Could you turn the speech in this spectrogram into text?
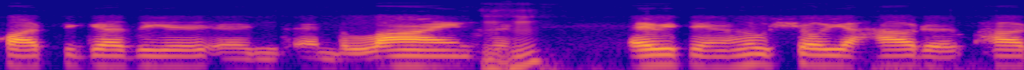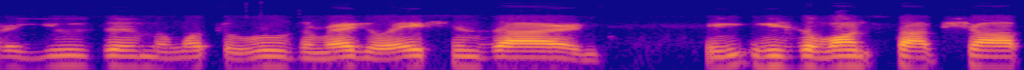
pot together and and the lines hmm and everything. And he'll show you how to how to use them and what the rules and regulations are. And he, he's the one-stop shop.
